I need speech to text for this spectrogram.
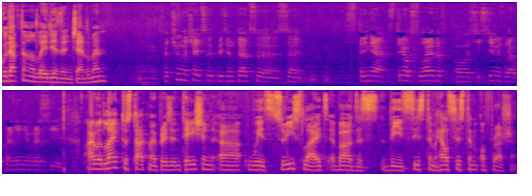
Good afternoon, ladies and gentlemen. I would like to start my presentation uh, with three slides about this, the system, health system of Russia.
